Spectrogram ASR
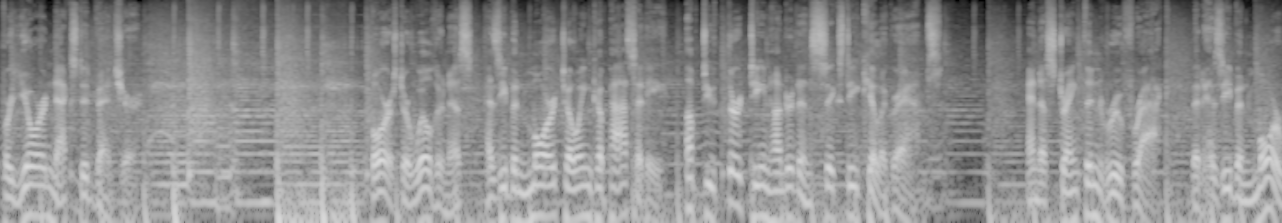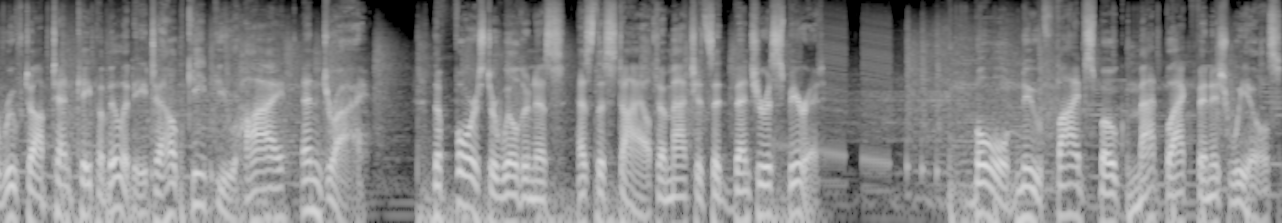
for your next adventure. Forester Wilderness has even more towing capacity, up to 1,360 kilograms and a strengthened roof rack that has even more rooftop tent capability to help keep you high and dry. The Forester Wilderness has the style to match its adventurous spirit. Bold new five-spoke matte black finish wheels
